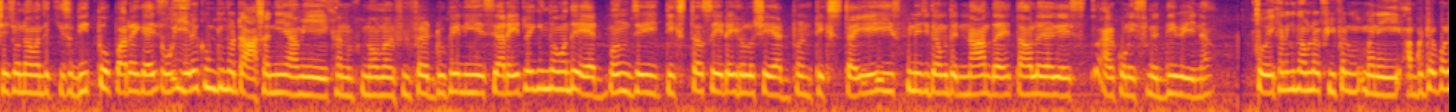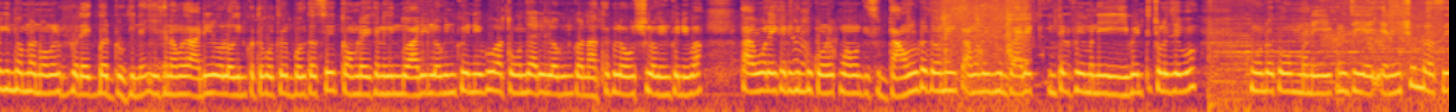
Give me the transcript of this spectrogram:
সেই জন্য আমাদের কিছু দিতেও পারে গাইজ তো এরকম কিন্তু একটা আশা নিয়ে আমি এখানে নর্মাল ফ্রি ফায়ার ঢুকে নিয়েছি। আর এটা কিন্তু আমাদের অ্যাডভান্স যে টিক্সটা আছে, এটাই হলো সেই অ্যাডভান্স টিক্সটা। এই স্পিনে যদি আমাদের না দেয়, তাহলে আর কোনো স্পিনে দিবেই না। তো এখানে কিন্তু আমরা ফ্রি ফায়ার মানে আপডেটের পরে কিন্তু আমরা নর্মাল ফ্রি ফায়ার একবার ঢুকি নাই। এখানে আমরা আইডিও লগ ইন করতে করতে বলতেছে। তো আমরা এখানে কিন্তু আইডি লগ ইন করে নিবো আর তোমাদের আইডি লগ ইন করা না থাকলে অবশ্যই লগ ইন করে নিবা। তারপরে এখানে কিন্তু কোনো রকম আমার কিছু ডাউনলোড দেওয়া নেই। আমাদের কিন্তু ডাইরেক্ট ইন্টারফেস মানে ইভেন্টে চলে যাব। কোনো রকম মানে এখানে যে অ্যানিমেশনটা আছে,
